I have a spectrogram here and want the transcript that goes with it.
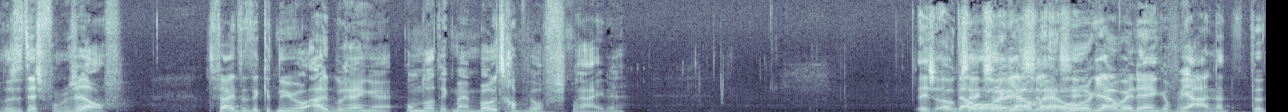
Dus het is voor mezelf. Het feit dat ik het nu wil uitbrengen omdat ik mijn boodschap wil verspreiden. Is ook Daar hoor ik, jou, bij- hoor ik jou bij denken van ja, dat, dat,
